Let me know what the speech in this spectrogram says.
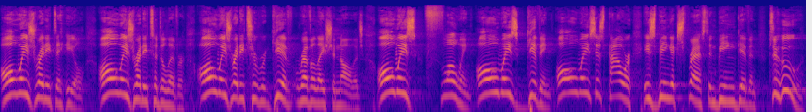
always ready to heal, always ready to deliver, always ready to give revelation knowledge, always flowing, always giving, always His power is being expressed and being given. To who?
